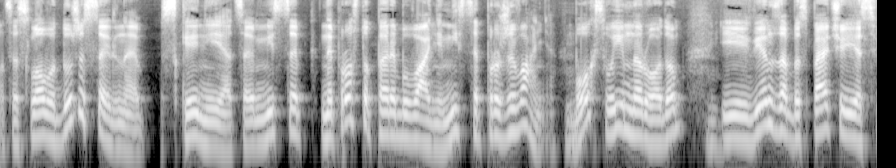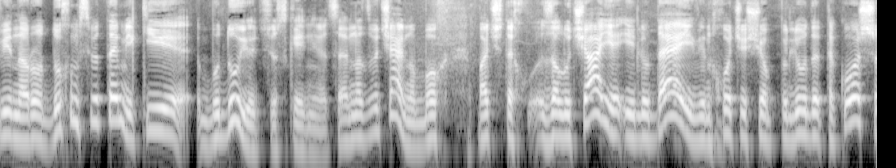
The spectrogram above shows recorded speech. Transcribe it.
Оце слово дуже сильне. Скинія це місце не просто перебування, місце проживання. Бог своїм народом, і він забезпечує свій народ Духом Святим, які будують цю скинію. Це надзвичайно. Бог, бачите, залучає і людей. Він хоче, щоб люди також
